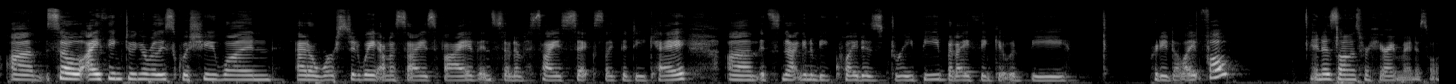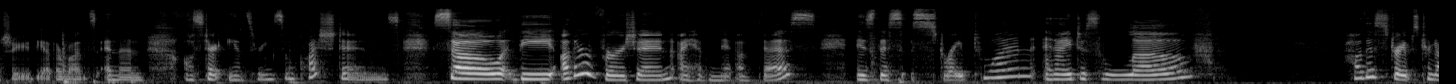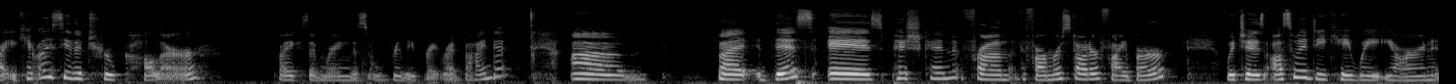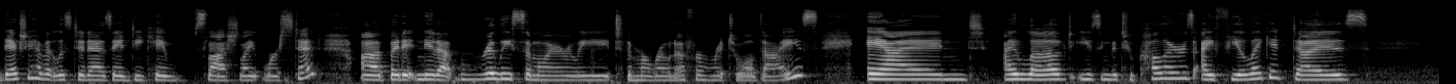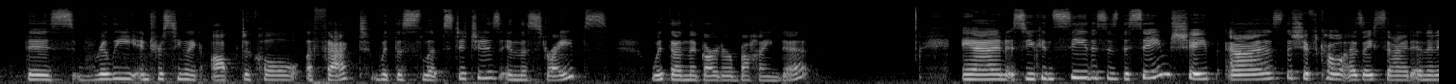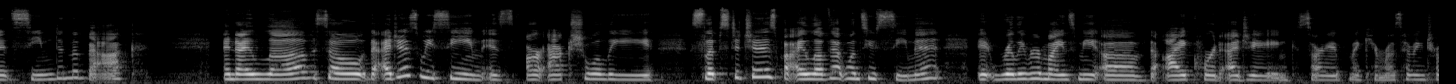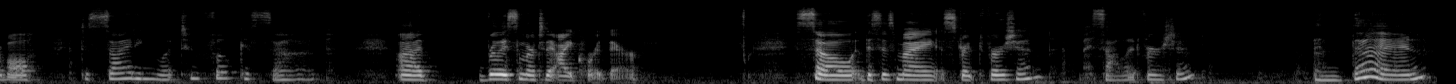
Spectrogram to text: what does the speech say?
Um, so I think doing a really squishy one at a worsted weight on a size 5 instead of size 6 like the DK, um, it's not going to be quite as drapey, but I think it would be pretty delightful. And as long as we're here, I might as well show you the other ones and then I'll start answering some questions. So the other version I have knit of this is this striped one. And I just love how the stripes turned out. You can't really see the true color, probably because I'm wearing this really bright red behind it. Um, but this is Pishkun from the Farmer's Daughter Fiber which is also a DK weight yarn. They actually have it listed as a DK slash light worsted, uh, but it knit up really similarly to the Marona from Ritual Dyes. And I loved using the two colors. I feel like it does this really interesting like optical effect with the slip stitches in the stripes within the garter behind it. And so you can see this is the same shape as the shift cowl, as I said, and then it's seamed in the back. And I love, so the edges we seam is are actually slip stitches, but I love that once you seam it, it really reminds me of the I-cord edging. Sorry, my camera's having trouble deciding what to focus on. Uh, really similar to the I-cord there. So this is my striped version solid version. And then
